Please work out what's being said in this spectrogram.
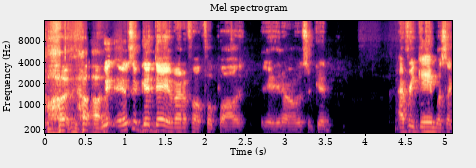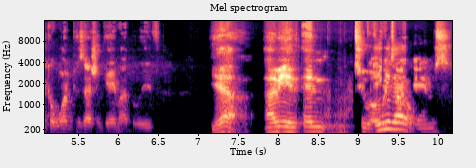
But uh, it was a good day of NFL football. You know, it was a good. Every game was like a one possession game, I believe. Yeah, I mean, and two overtime and, you know, games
